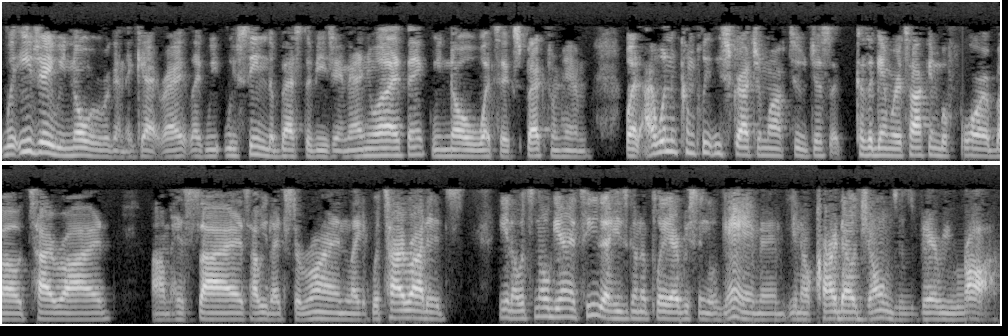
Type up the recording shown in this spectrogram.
with EJ we know what we're gonna get right. Like we we've seen the best of EJ Manuel. I think we know what to expect from him. But I wouldn't completely scratch him off too, just because again we were talking before about Tyrod, um, his size, how he likes to run. Like with Tyrod, it's you know it's no guarantee that he's gonna play every single game, and you know Cardale Jones is very raw.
